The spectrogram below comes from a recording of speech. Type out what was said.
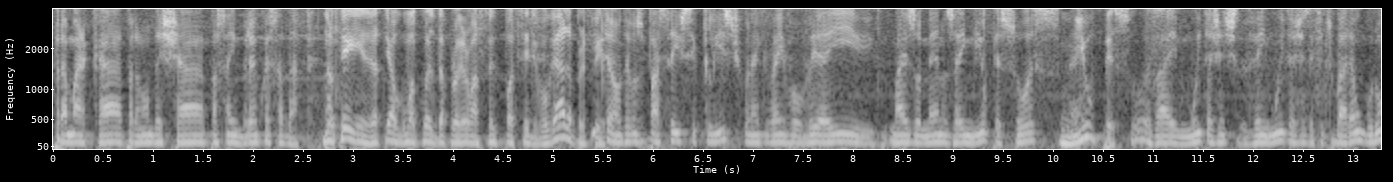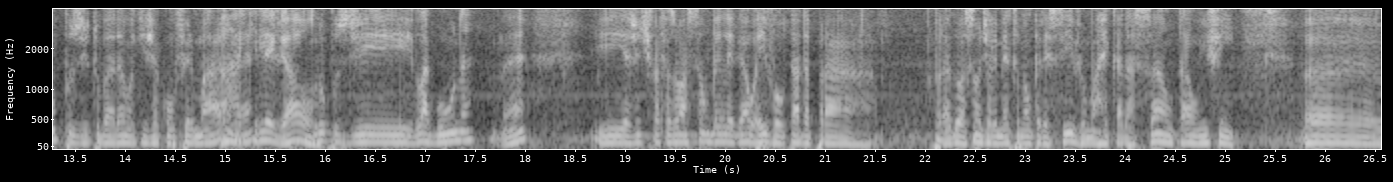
Para marcar, para não deixar passar em branco essa data. Não tem, já tem alguma coisa da programação que pode ser divulgada, prefeito? Então, temos o passeio ciclístico, né? Que vai envolver aí mais ou menos aí mil pessoas. né? Mil pessoas? Vai muita gente, vem muita gente aqui Tubarão, grupos de Tubarão aqui já confirmaram, Ah, né? que legal. Grupos de Laguna, né? E a gente vai fazer uma ação bem legal aí voltada para para doação de alimento não perecível, uma arrecadação, tal, enfim. Ah,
